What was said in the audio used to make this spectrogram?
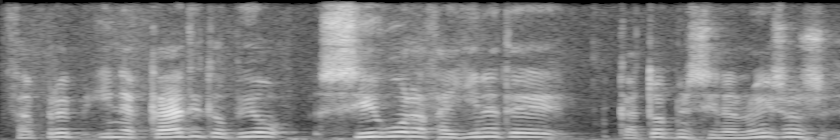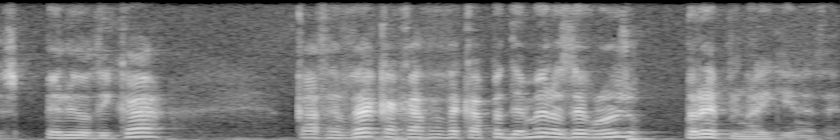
θα πρέπει, είναι κάτι το οποίο σίγουρα θα γίνεται κατόπιν συνεννοήσεως περιοδικά κάθε 10, κάθε 15 μέρες, δεν γνωρίζω, πρέπει να γίνεται.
